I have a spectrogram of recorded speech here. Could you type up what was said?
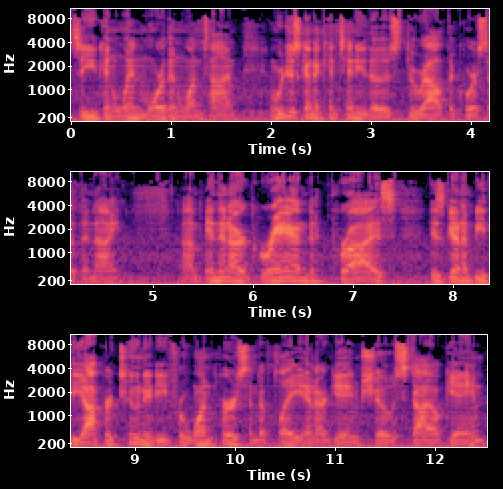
so you can win more than one time. And we're just going to continue those throughout the course of the night. Um, and then our grand prize is going to be the opportunity for one person to play in our game show style game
